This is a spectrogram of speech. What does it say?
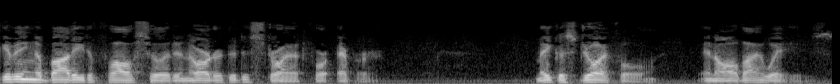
giving a body to falsehood in order to destroy it forever. Make us joyful in all Thy ways,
